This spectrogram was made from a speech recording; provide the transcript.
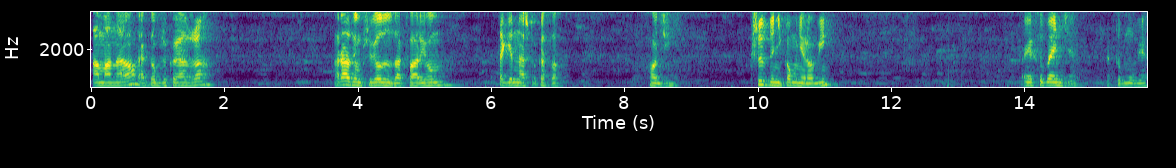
Amaneo, jak dobrze kojarzę. Raz ją przywiozłem z akwarium. Tak jedna sztuka so chodzi. Krzywdy nikomu nie robi. To niech to będzie, jak to mówię.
